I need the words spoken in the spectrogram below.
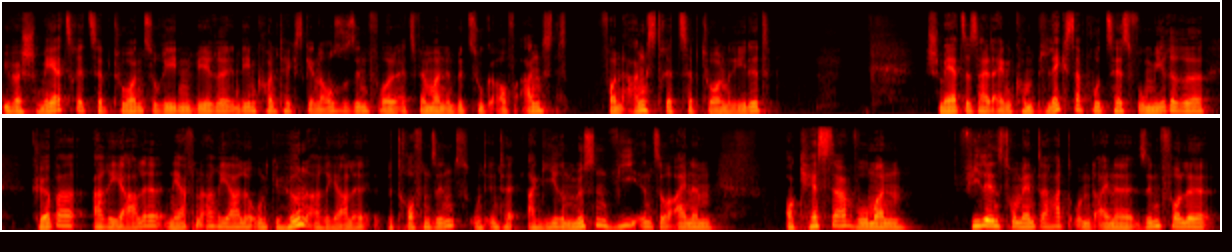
über Schmerzrezeptoren zu reden wäre in dem Kontext genauso sinnvoll, als wenn man in Bezug auf Angst von Angstrezeptoren redet. Schmerz ist halt ein komplexer Prozess, wo mehrere Körperareale, Nervenareale und Gehirnareale betroffen sind und interagieren müssen, wie in so einem Orchester, wo man viele Instrumente hat und eine sinnvolle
